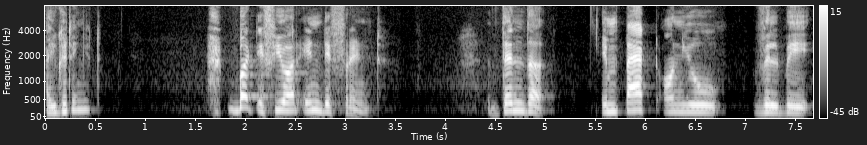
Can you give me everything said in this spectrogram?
Are you getting it? But if you are indifferent, then the impact on you will be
